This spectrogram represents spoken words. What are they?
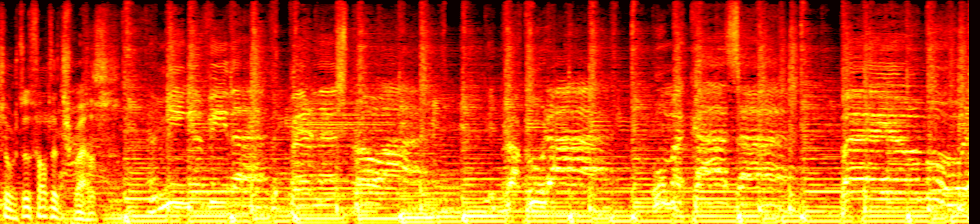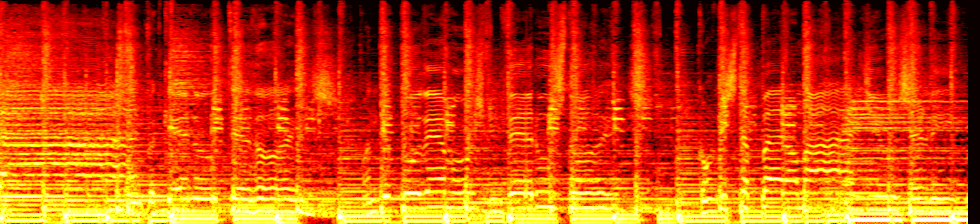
Sobretudo falta de espaço. A minha vida de pernas para o ar e procurar uma casa com vista para o mar e um jardim.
